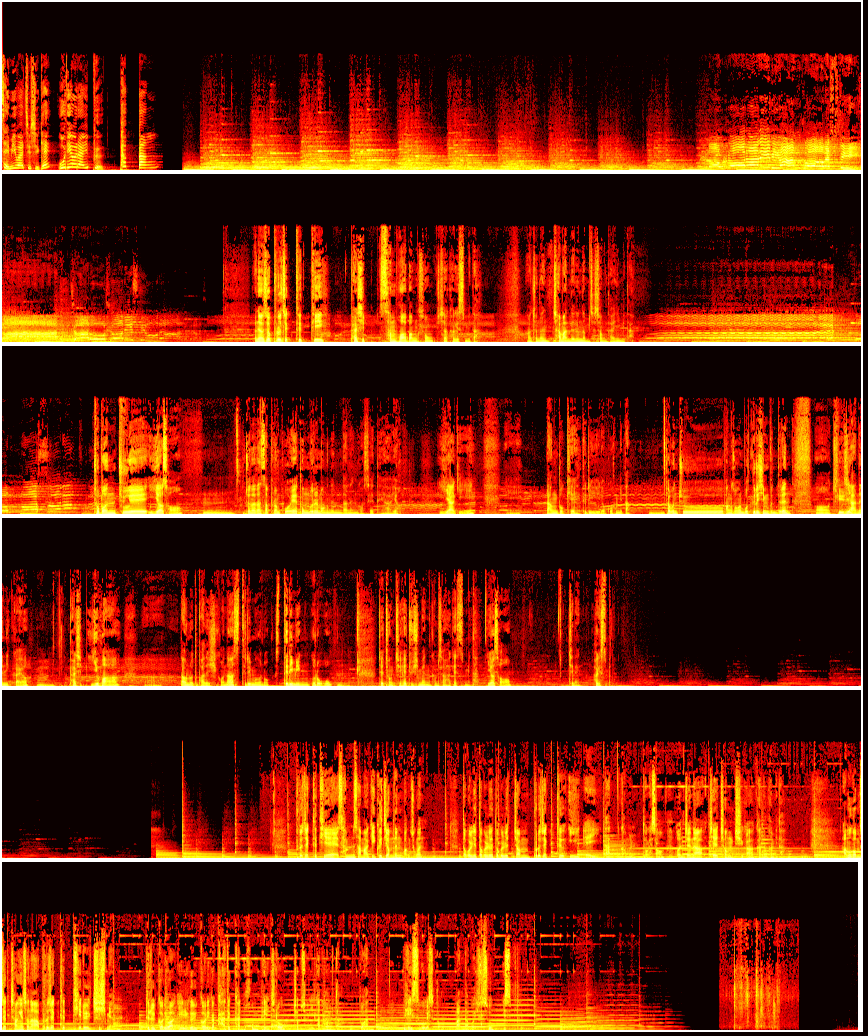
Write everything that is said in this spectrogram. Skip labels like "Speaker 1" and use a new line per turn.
재미와 지식의 오디오 라이프 팝빵
L'aurora di bianco vestita già l'uscio dischiude al gran sole.
안녕하세요. 프로젝트 T 83화 방송 시작하겠습니다. 아, 저는 참 안 되는 남자 정다인입니다. 저번 주에 이어서 음, 조나단 사프런포의 동물을 먹는다는 것에 대하여 이야기 예, 낭독해 드리려고 합니다. 음, 저번 주 방송을 못 들으신 분들은 어, 길지 않으니까요. 음, 82화 어, 다운로드 받으시거나 스트리밍으로 스트리밍으로 음, 재청취해 주시면 감사하겠습니다. 이어서 진행하겠습니다. 프로젝트 T의 3, 3학이 그지없는 방송은 www.projectea.com을 통해서 언제나 재청취가 가능합니다. 아무 검색창에서나 프로젝트 T를 치시면 들을 거리와 읽을 거리가 가득한 홈페이지로 접속이 가능합니다. 또한 페이스북에서도 만나보실 수 있습니다.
